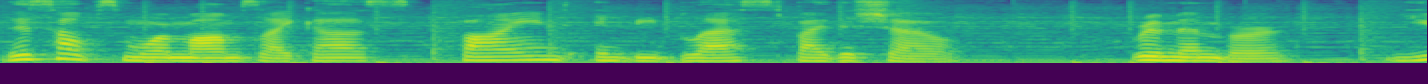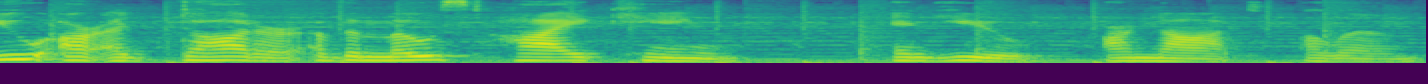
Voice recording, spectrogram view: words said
This helps more moms like us find and be blessed by the show. Remember, you are a daughter of the Most High King, and you are not alone.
